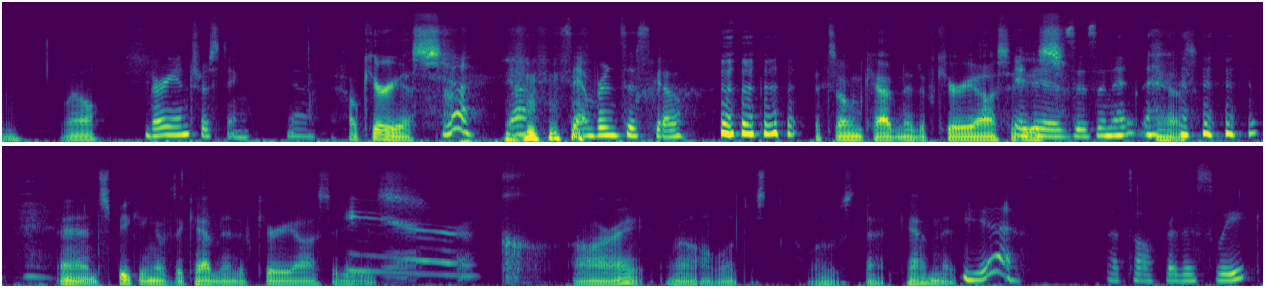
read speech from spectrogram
Hmm. Well, Very interesting. Yeah, how curious. yeah, yeah. San Francisco. Its own cabinet of curiosities. is, isn't it? Yes. And speaking of the cabinet of curiosities, all right. Well, we'll just close that cabinet. yes. That's all for this week.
